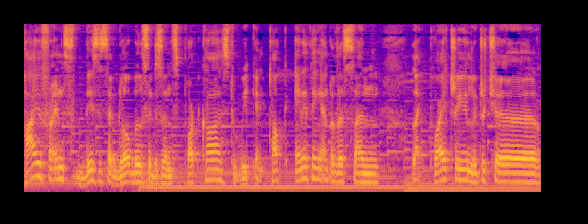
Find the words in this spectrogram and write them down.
Hi, friends, this is a Global Citizens podcast. We can talk anything under the sun, like poetry, literature,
